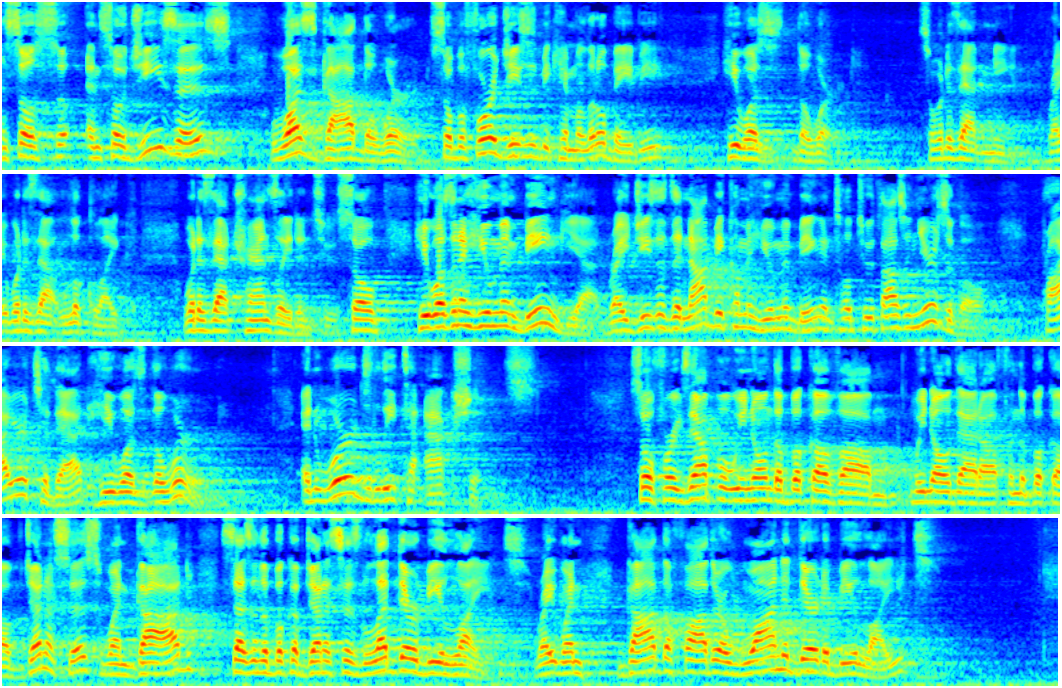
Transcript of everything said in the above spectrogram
And so, so, and so Jesus was God the Word. So before Jesus became a little baby, he was the Word. So what does that mean, right? What does that look like? What does that translate into? So he wasn't a human being yet, right? Jesus did not become a human being until 2,000 years ago. Prior to that, he was the Word. And words lead to actions. So, for example, we know in the book of um, we know that uh, from the book of Genesis, when God says in the book of Genesis, "Let there be light," right? When God the Father wanted there to be light,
